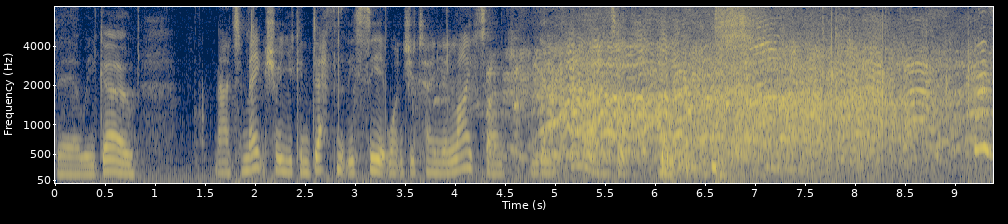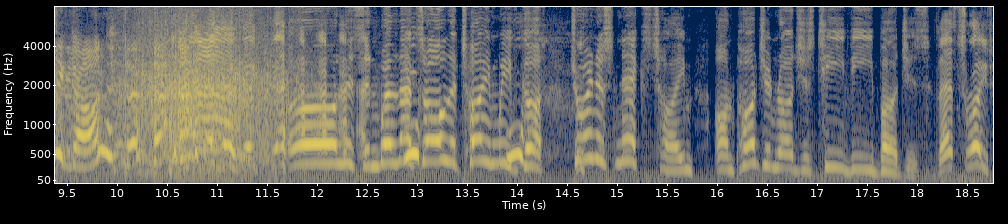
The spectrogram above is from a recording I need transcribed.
There we go. Now, to make sure you can definitely see it once you turn your light on, I'm going to highlight it. Where's it gone? oh, listen, well, that's all the time we've got. Join us next time on Podge and Rodge's TV Bodges. That's right.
